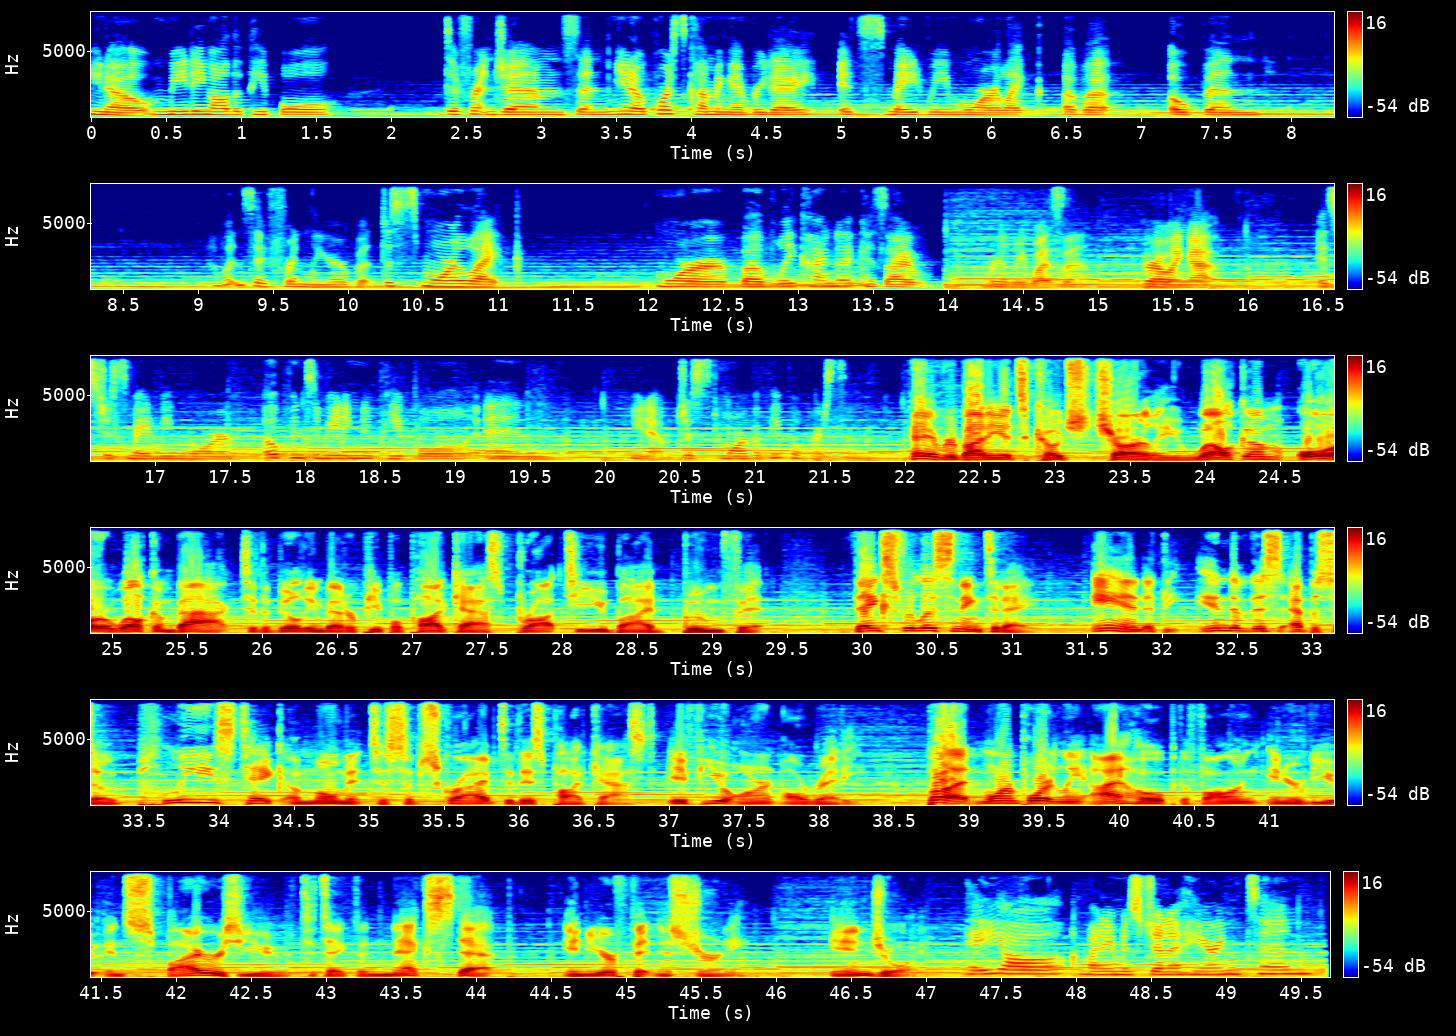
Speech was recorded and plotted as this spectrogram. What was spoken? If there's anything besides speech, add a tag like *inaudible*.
you know, meeting all the people, different gyms, and, you know, of course, coming every day, it's made me more like of a open, I wouldn't say friendlier, but just more like more bubbly kind of because I really wasn't growing up. It's just made me more open to meeting new people and, you know, just more of a people person. Hey, everybody, it's Coach Charlie. Welcome or welcome back to the Building Better People podcast brought to you by BoomFit. Thanks for listening today. And at the end of this episode, please take a moment to subscribe to this podcast if you aren't already. But more importantly, I hope the following interview inspires you to take the next step in your fitness journey. Enjoy. Hey, y'all. My name is Jenna Harrington.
